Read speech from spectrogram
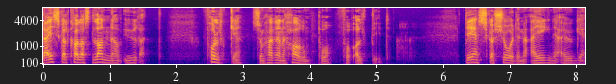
De skal kalles landet av urett, folket som Herren er harm på for alltid. Det skal sjå det med egne auge,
